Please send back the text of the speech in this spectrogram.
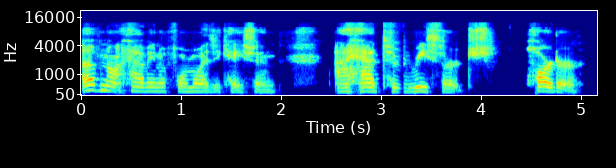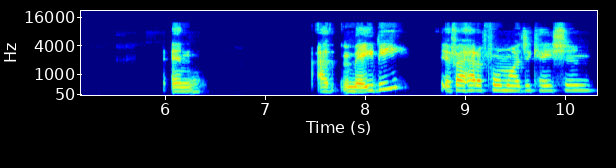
of not having a formal education. I had to research harder. And I, maybe if I had a formal education,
